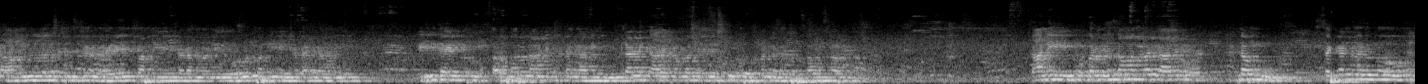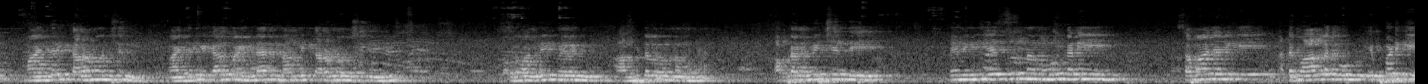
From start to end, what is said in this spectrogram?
కార్మికులకు చెందిన డ్రైనేజ్ పని చేయించడం కానీ రోడ్డు పని చేయించడం కానీ వీధి లైట్లు తలమలు నాటించడం కానీ ఇట్లాంటి కార్యక్రమాలు చేసుకుంటూ వస్తున్నాం కదా సంవత్సరాలుగా కానీ ఒక రెండు సంవత్సరాలు కాలం క్రితం సెకండ్ వేవ్లో మా ఇద్దరికి కరోనా వచ్చింది. మా ఇద్దరికి కాదు మా ఇంటర్ ఫ్యామిలీకి కరోనా వచ్చింది. ఒక వన్ వీక్ మేము హాస్పిటల్లో ఉన్నాము. అప్పుడు అనిపించింది మేము ఇది చేస్తున్నాము కానీ సమాజానికి అంటే వాళ్ళకు ఎప్పటికీ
